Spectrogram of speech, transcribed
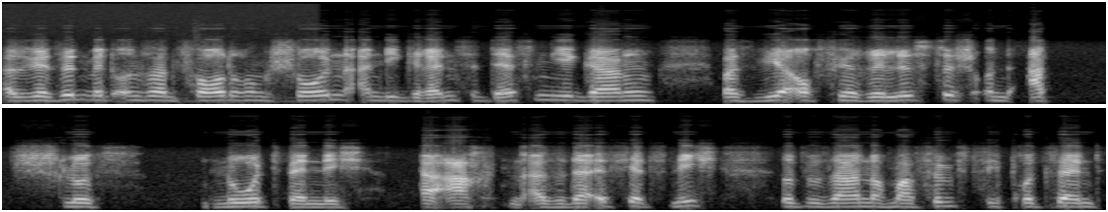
Also wir sind mit unseren Forderungen schon an die Grenze dessen gegangen, was wir auch für realistisch und abschlussnotwendig erachten. Also da ist jetzt nicht sozusagen nochmal 50 Prozent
